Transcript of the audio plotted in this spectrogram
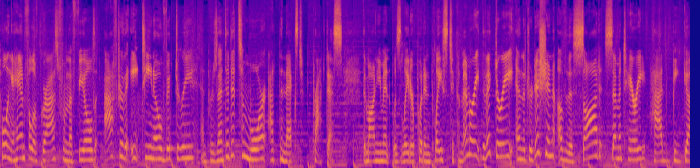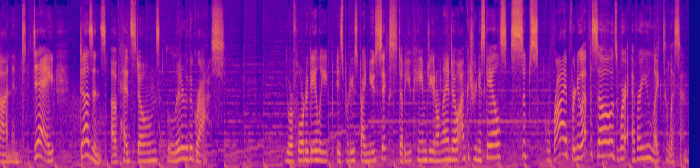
pulling a handful of grass from the field after the 18 0 victory and presented it to Moore at the next practice. The monument was later put in place to commemorate the victory, and the tradition of the sod cemetery had begun. And today, dozens of headstones litter the grass. Your Florida Daily is produced by News 6 WKMG in Orlando. I'm Katrina Scales. Subscribe for new episodes wherever you like to listen.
